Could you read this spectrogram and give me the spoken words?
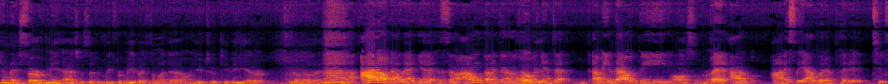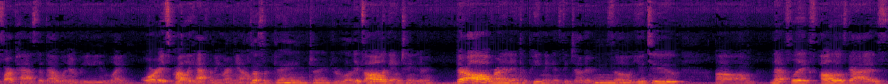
Can they serve me ads specifically for me based on my data on YouTube TV yet, or we don't know that yet? I don't know that yet, Okay. so I'm gonna go That would be- into. I mean, that would be, Awesome, right? but I honestly I wouldn't put it too far past that. That wouldn't be like, or it's probably happening right now. That's a game changer. Like, It's all a game changer. They're all running and competing against each other. Mhm. So YouTube, um, Netflix, all those guys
